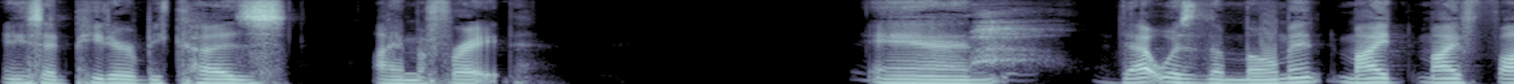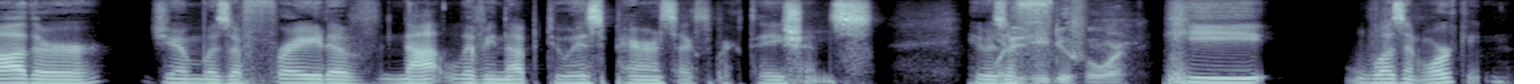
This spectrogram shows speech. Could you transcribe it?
and he said, "Peter, because I am afraid." And that was the moment my my father Jim was afraid of not living up to his parents' expectations. He was What did af- he do for work? he wasn't working.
